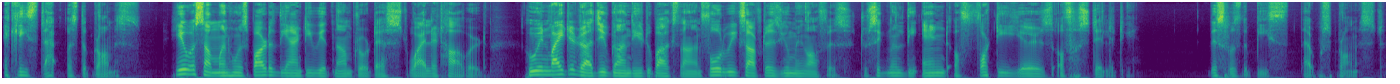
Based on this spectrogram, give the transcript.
At least that was the promise. Here was someone who was part of the anti Vietnam protest while at Harvard, who invited Rajiv Gandhi to Pakistan four weeks after assuming office to signal the end of 40 years of hostility. This was the peace that was promised.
